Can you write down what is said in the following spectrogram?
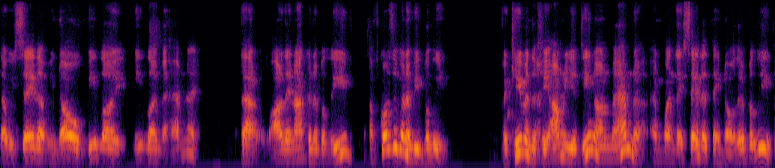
that we say that we know Miloi Miloi Mehemne, that are they not going to believe? Of course they're going to be believed. And when they say that they know, they're believed.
